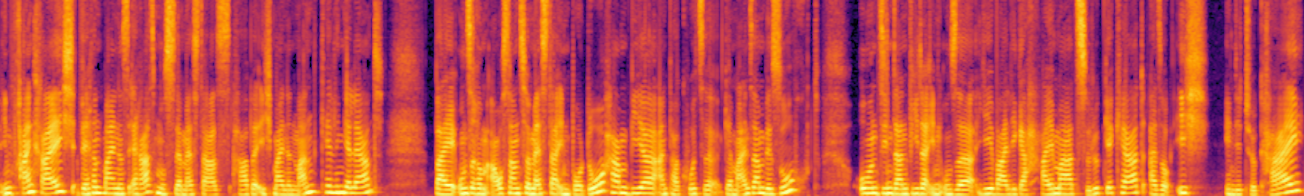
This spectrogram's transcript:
In Frankreich, während meines Erasmus-Semesters, habe ich meinen Mann kennengelernt. Bei unserem Auslandssemester in Bordeaux haben wir ein paar Kurse gemeinsam besucht und sind dann wieder in unsere jeweilige Heimat zurückgekehrt. Also ich in die Türkei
